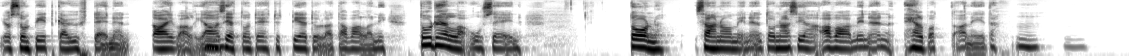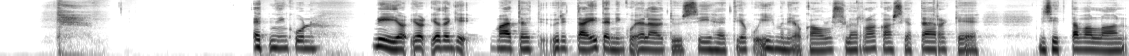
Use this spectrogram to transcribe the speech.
jos on pitkä yhteinen taival ja mm. asiat on tehty tietyllä tavalla, niin todella usein ton sanominen, ton asian avaaminen helpottaa niitä. Mm. Et niin kun, niin, jotenkin mä ajattelen, että yrittää itse niin kuin eläytyä siihen, että joku ihminen, joka on ollut sulle rakas ja tärkeä, niin sitten tavallaan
